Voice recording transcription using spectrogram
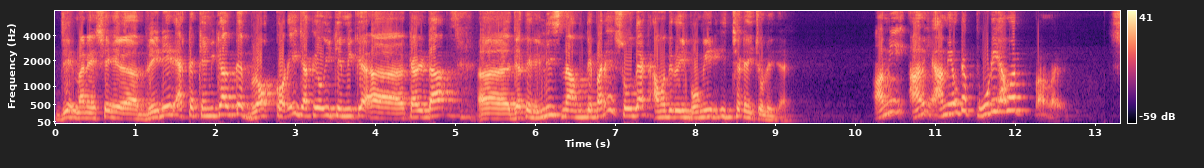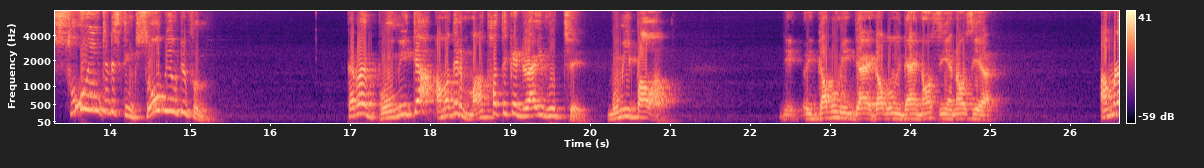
যে মানে সে ব্রেনের একটা কেমিক্যালকে ব্লক করে যাতে ওই কেমিক্যালটা যাতে রিলিজ না হতে পারে সো দ্যাট আমাদের ওই বমির ইচ্ছাটাই চলে যায়। আমি আমি আমি ওটা পড়ে আমার সো ইন্টারেস্টিং সো বিউটিফুল তার মানে বমিটা আমাদের মাথা থেকে ড্রাইভ হচ্ছে, বমি পাওয়া। যে ওই গাবমি দেয় গাবমি দেয় নসিয়া নসিয়া আমরা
